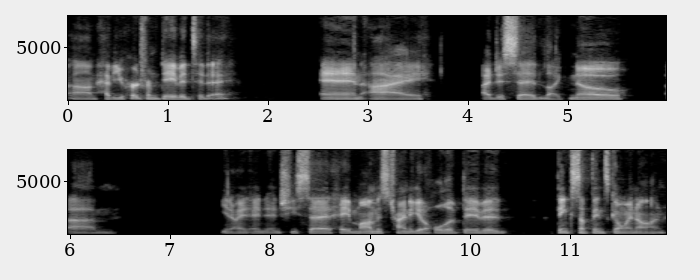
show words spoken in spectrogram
um, have you heard from David today?" And I, I just said like, "No." Um, you know, and, and she said, "Hey, mom is trying to get a hold of David. I think something's going on."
